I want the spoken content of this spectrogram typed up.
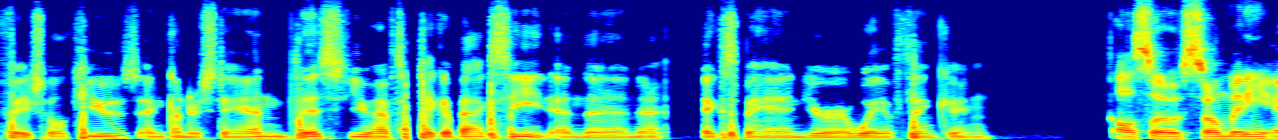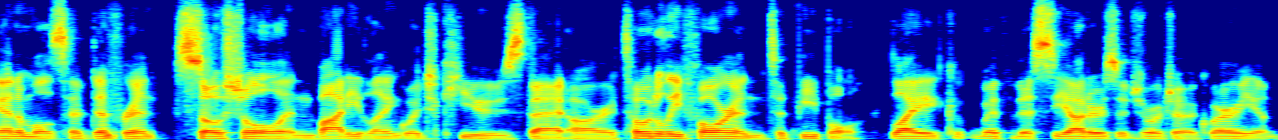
facial cues and understand this, you have to take a back seat and then expand your way of thinking. Also, so many animals have different social and body language cues that are totally foreign to people. Like with the sea otters at Georgia Aquarium,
